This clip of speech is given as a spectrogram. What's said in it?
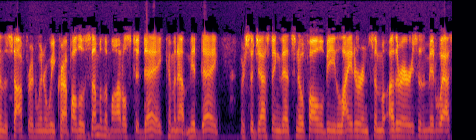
of the soft red winter wheat crop, although some of the models today coming out midday are suggesting that snowfall will be lighter in some other areas of the Midwest,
